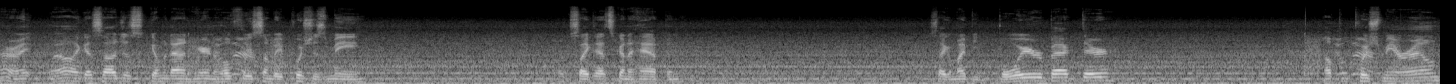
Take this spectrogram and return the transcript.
Alright, well, I guess I'll just come down here and hopefully somebody pushes me. Looks like that's gonna happen. Looks like it might be Bowyer back there. Help him push me around.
